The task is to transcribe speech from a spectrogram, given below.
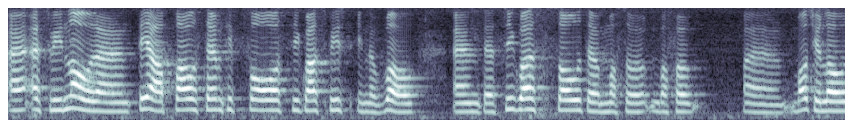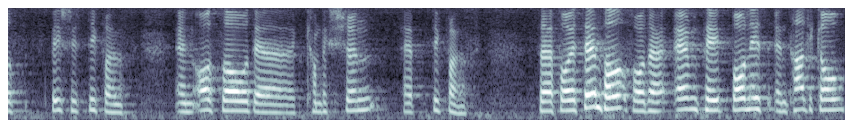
Uh, as we know, uh, there are about 74 seagrass species in the world, and the seagrass show the morpho, morpho, uh, modular species difference, and also the composition have difference. So, for example, for the Amphibolis antarctica,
